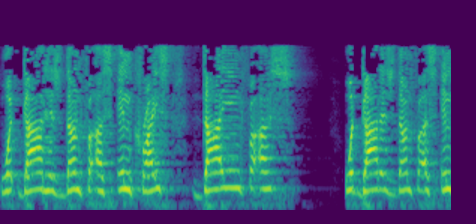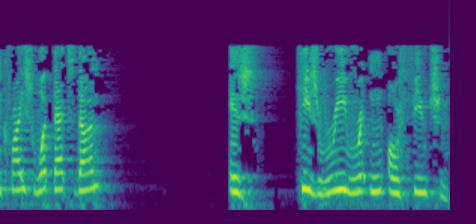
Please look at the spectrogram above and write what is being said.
what God has done for us in Christ, dying for us, what God has done for us in Christ, what that's done is He's rewritten our future.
